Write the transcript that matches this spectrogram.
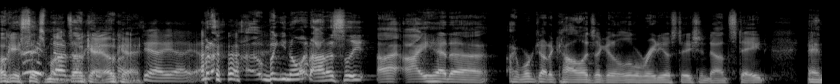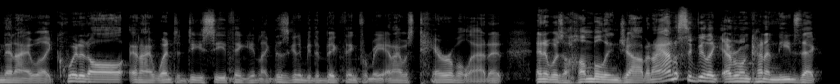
Okay, six No, months. no, okay, six okay. months. Yeah, yeah, yeah. But uh, but you know what? Honestly, I, I had a I worked out of college like at a little radio station downstate, and then I like quit it all and I went to DC thinking like this is going to be the big thing for me, and I was terrible at it, and it was a humbling job, and I honestly feel like everyone kind of needs that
